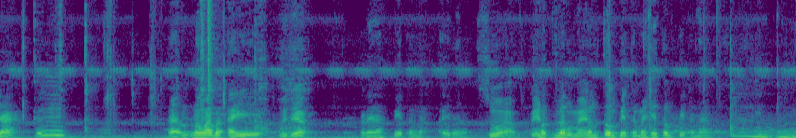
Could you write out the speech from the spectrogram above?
จ่าเอ้ยน้องว่าไอ้ไม่ใช่อะไรนะเป็ดนั่นน่ะไอ้นะสั่วเป็ดมันประมาณมันต้มเป็ดแต่ไม่ใช่ต้มเป็ดนะนะอืมอืม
